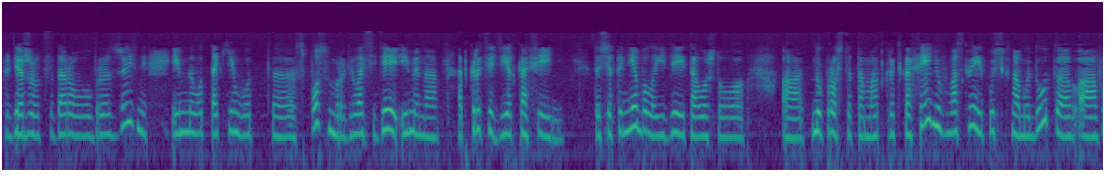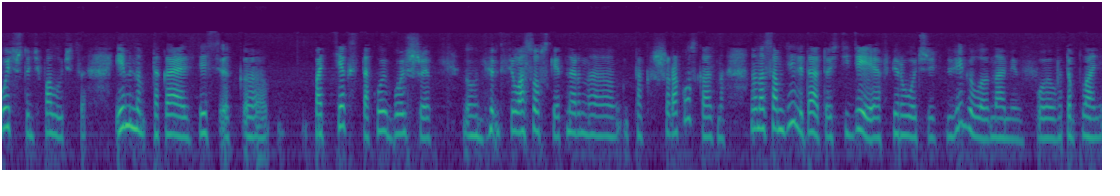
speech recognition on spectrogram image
придерживаются здорового образа жизни. И именно вот таким вот э, способом родилась идея именно открытия диет-кофейни. То есть это не было идеей того, что а, ну, просто там открыть кофейню в Москве, и пусть к нам идут, а, а авось что-нибудь получится. Именно такая здесь э, подтекст такой больше ну, философский, это, наверное, так широко сказано, но на самом деле, да, то есть идея в первую очередь двигала нами в, в этом плане,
